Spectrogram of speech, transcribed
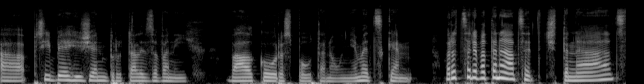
a příběhy žen brutalizovaných válkou rozpoutanou Německem. V roce 1914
